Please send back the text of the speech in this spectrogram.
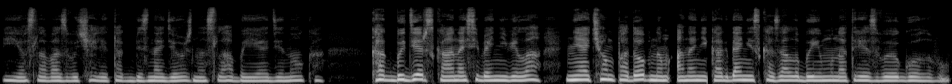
Ее слова звучали так безнадежно, слабо и одиноко. Как бы дерзко она себя не вела, ни о чем подобном она никогда не сказала бы ему на трезвую голову.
